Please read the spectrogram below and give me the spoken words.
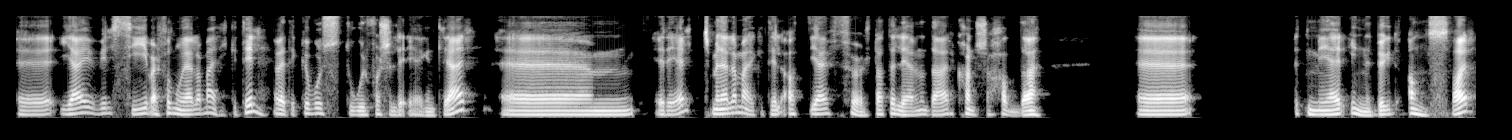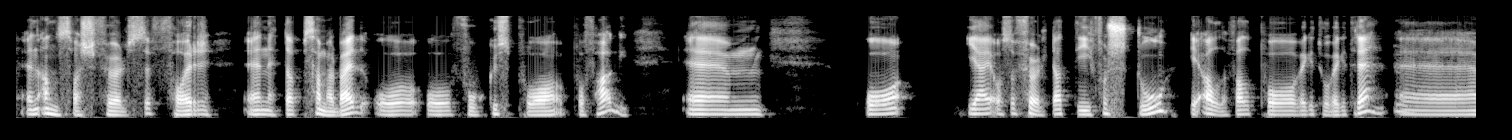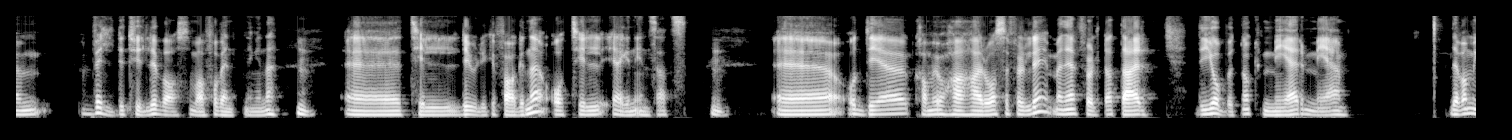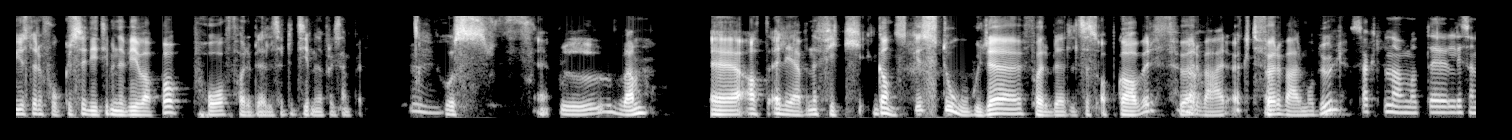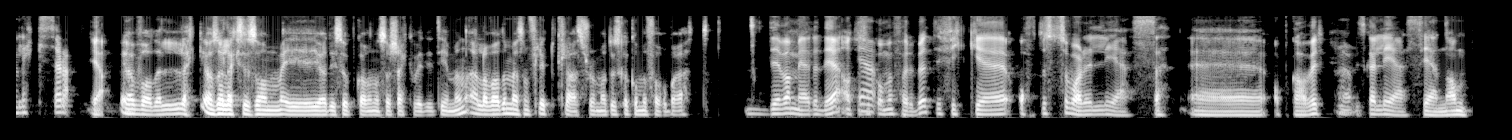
Eh, jeg vil si i hvert fall noe jeg la merke til. Jeg vet ikke hvor stor forskjell det egentlig er eh, reelt, men jeg la merke til at jeg følte at elevene der kanskje hadde eh, et mer innebygd ansvar, en ansvarsfølelse for eh, nettopp samarbeid og, og fokus på, på fag. Em, og jeg også følte at de forsto, i alle fall på VG2 og VG3, Mm. eh, veldig tydelig hva som var forventningene Mm. eh, til de ulike fagene og til egen innsats. Mm. Eh, og det kan vi jo ha her òg, selvfølgelig, men jeg følte at der de jobbet nok mer med Det var mye større fokus i de timene vi var på, på forberedelser til timene, f.eks. Mm. Hos hvem? Eh, at elevene fikk ganske store forberedelsesoppgaver før Ja. hver økt, før hver modul. Sagt på en annen måte sånn lekser, da. Ja, var det lek altså lekser som i gjør disse oppgavene, og så sjekker vi det i timen? Eller var det mer som flipped classroom, at du skal komme forberedt? Det var mer det, at du Ja. skulle komme forberedt. De fikk, eh, oftest så var det leseoppgaver. Eh. Ja. De skal lese gjennom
